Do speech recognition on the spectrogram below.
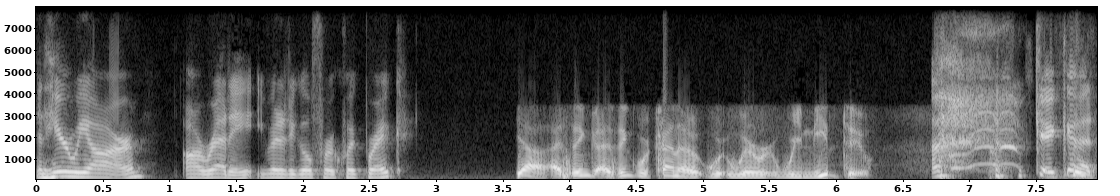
And here we are already. You ready to go for a quick break? Yeah i think i think we're kind of we're we need to okay, good.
